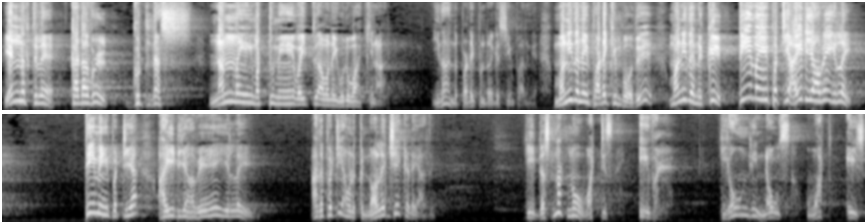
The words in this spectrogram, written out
எண்ணத்தில் கடவுள் குட்னஸ் நன்மையை மட்டுமே வைத்து அவனை உருவாக்கினார். இதான் இந்த படைப்பின் ரகசியம் பாருங்க. மனிதனை படைக்கும் போது மனிதனுக்கு தீமையை பற்றிய ஐடியாவே இல்லை. தீமையை பற்றிய ஐடியாவே இல்லை. அதை பற்றி அவனுக்கு நாலேஜே கிடையாது. He does not know what is evil he only knows what is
